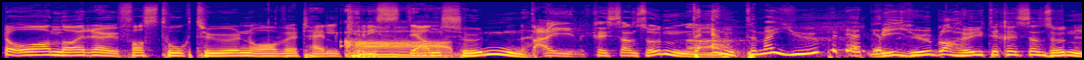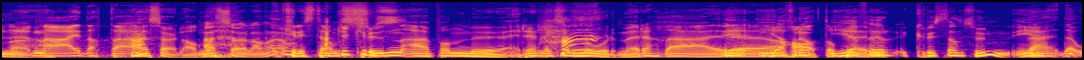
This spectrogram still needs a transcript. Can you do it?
det òg når Raufoss tok turen over til Kristiansund. Deilig Kristiansund. Det endte med jubel, Jørgen. Vi jubla høyt i Kristiansund. Nei, dette er Sørlandet. Er Sørlandet? Er ikke Kristiansund er på Møre, liksom. Nordmøre. Det er eh, er fra, hatoppgjør. er Kristiansund. Det er, det er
